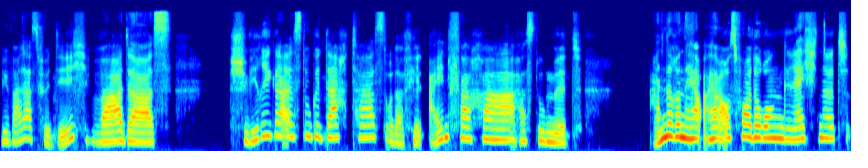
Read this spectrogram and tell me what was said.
wie war das für dich? War das schwieriger, als du gedacht hast oder viel einfacher? Hast du mit anderen Her Herausforderungen gerechnet?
